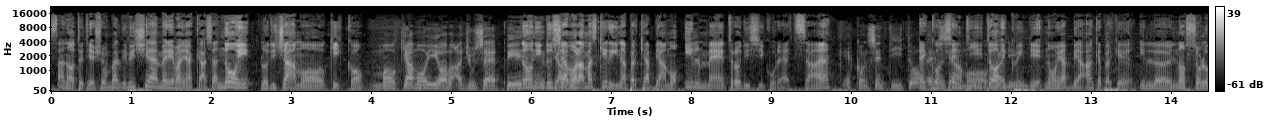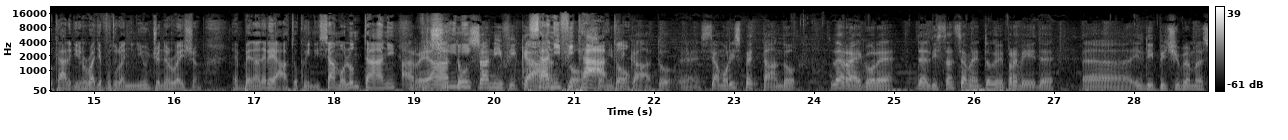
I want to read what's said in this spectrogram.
Stanotte ti esce un bel DPCM e rimani a casa. Noi, lo diciamo, Chicco, Mo chiamo io a Giuseppe. non indossiamo la mascherina perché abbiamo il metro di sicurezza, eh? È consentito. È consentito siamo, e quindi noi abbiamo, anche perché il, il nostro locale di Radio Futura New Generation è ben areato, quindi siamo lontani, Arreato, vicini, sanificato. Sanificato. sanificato. Eh, stiamo rispettando le regole del distanziamento che prevede eh, il DPCM.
